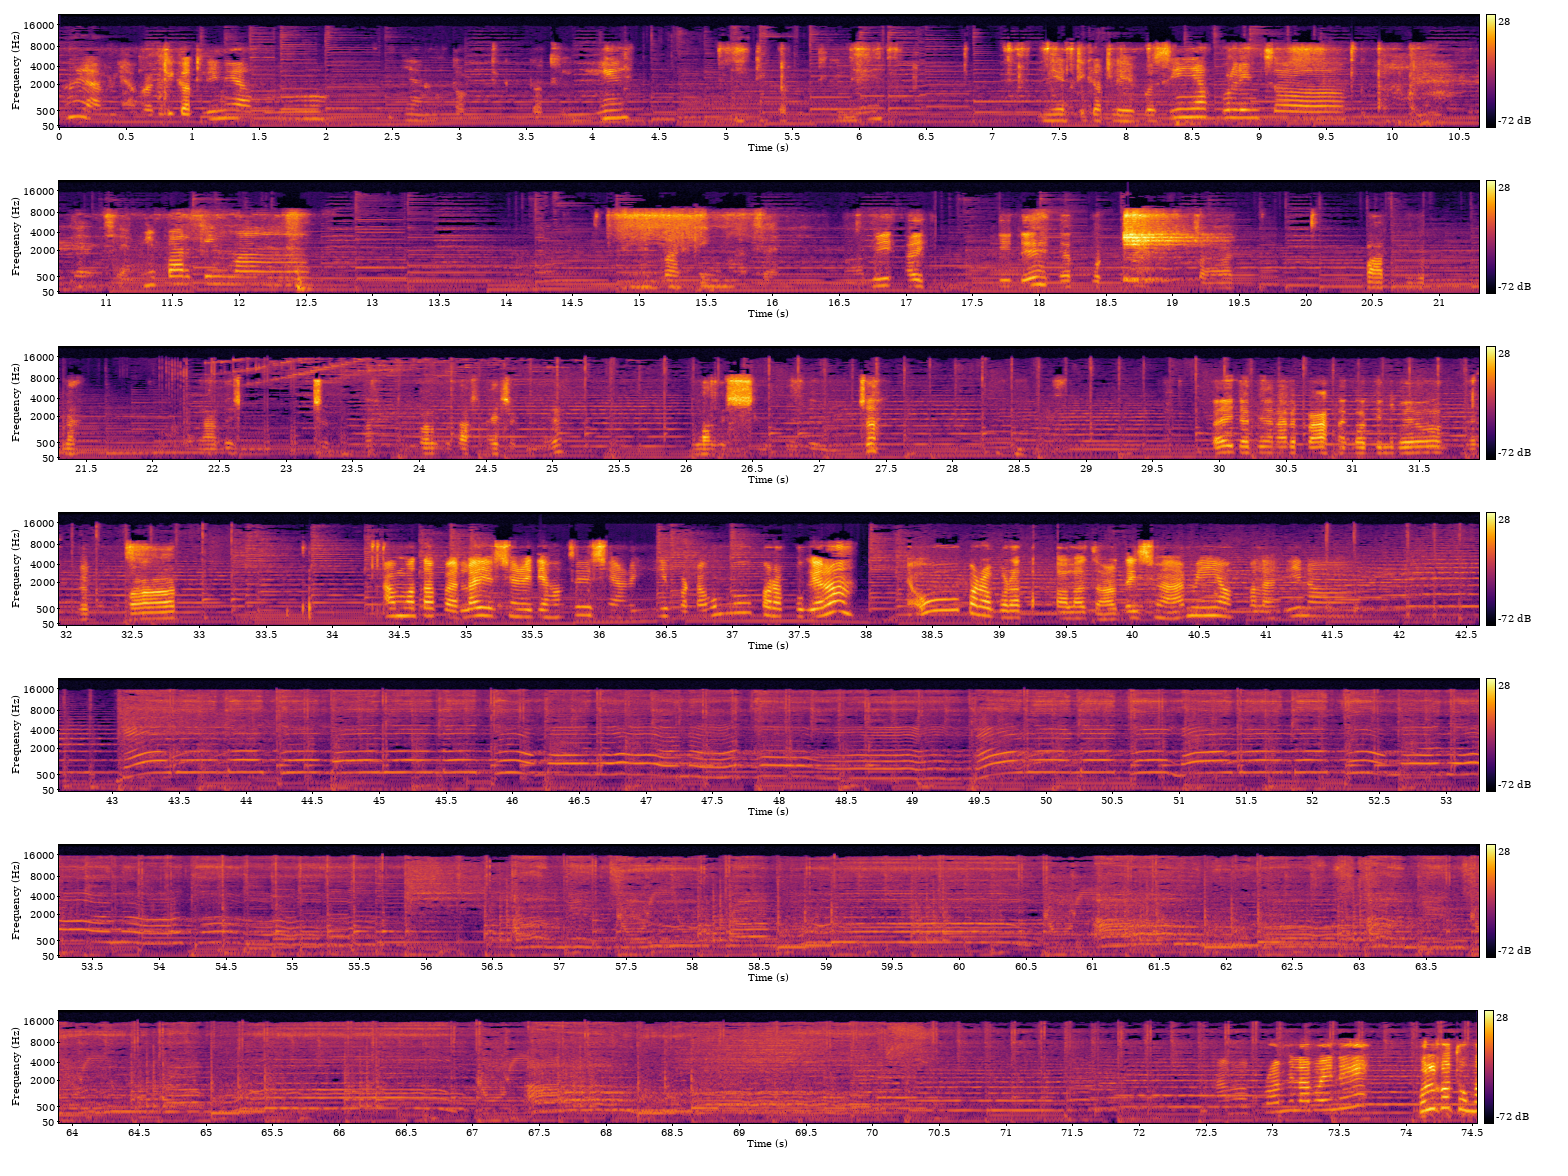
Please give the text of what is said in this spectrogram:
है हामी यहाँबाट टिकट लिने अब यहाँ टिकट लिने टिकट लिने यहाँ टिकट लिएपछि यहाँ खोलिन्छ हामी पार्किङमा पार्किङमा चाहिँ हामी अहिले एयरपोर्ट पार्किङ जाँदैछु कलकत्ता आइसक्नु भयो लगेज लिँदै हुनुहुन्छ है जतिजनाले प्रार्थना गरिदिनु भयो धेरै धेरै धन्यवाद अब म तपाईँहरूलाई यो सिँढी देखाउँछु यो सिँढीबाट ऊ पर पुगेर ऊ परबाट तल झर्दैछु हामी अङ्कलाई लिन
